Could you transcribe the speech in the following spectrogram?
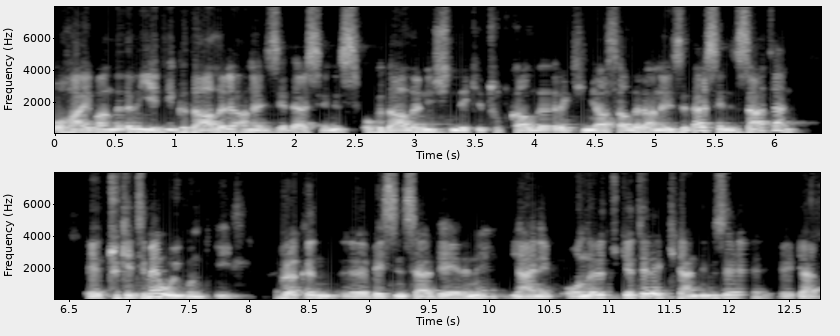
o, hayvanların yediği gıdaları analiz ederseniz, o gıdaların içindeki tutkalları, kimyasalları analiz ederseniz zaten e, tüketime uygun değil. Bırakın e, besinsel değerini, yani onları tüketerek kendimize, e, yani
